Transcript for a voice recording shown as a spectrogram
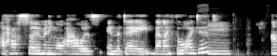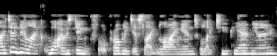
I have so many more hours in the day than I thought I did. Mm. And I don't know, like, what I was doing before. Probably just like lying in until like 2 p.m., you know?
